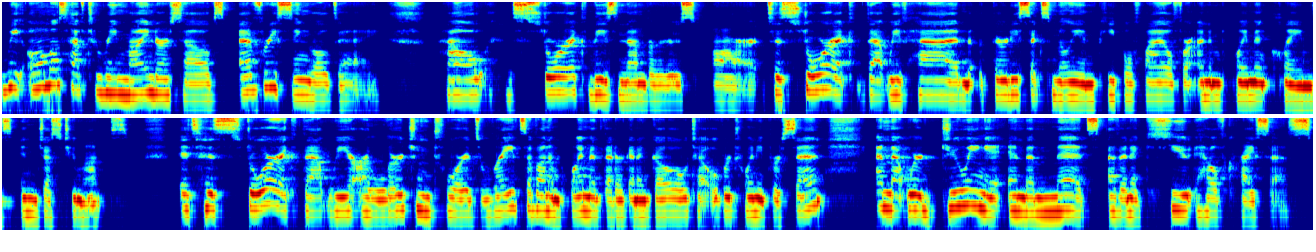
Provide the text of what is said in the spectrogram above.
we almost have to remind ourselves every single day how historic these numbers are. It's historic that we've had 36 million people file for unemployment claims in just two months. It's historic that we are lurching towards rates of unemployment that are going to go to over 20% and that we're doing it in the midst of an acute health crisis.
